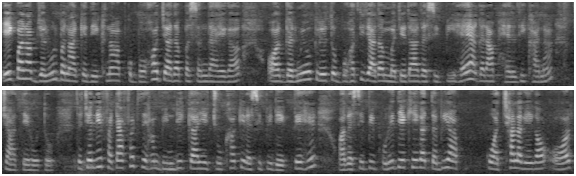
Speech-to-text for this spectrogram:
एक बार आप ज़रूर बना के देखना, आपको बहुत ज़्यादा पसंद आएगा। और गर्मियों के लिए तो बहुत ही ज़्यादा मज़ेदार रेसिपी है, अगर आप हेल्दी खाना चाहते हो तो। तो चलिए फटाफट से हम भिंडी का ये चोखा की रेसिपी देखते हैं। और रेसिपी पूरी देखिएगा, तभी आपको अच्छा लगेगा और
